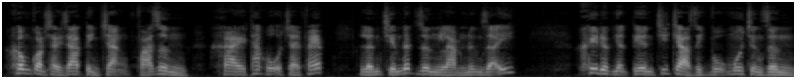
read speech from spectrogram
không còn xảy ra tình trạng phá rừng, khai thác gỗ trái phép, lấn chiếm đất rừng làm nương rẫy. Khi được nhận tiền chi trả dịch vụ môi trường rừng,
